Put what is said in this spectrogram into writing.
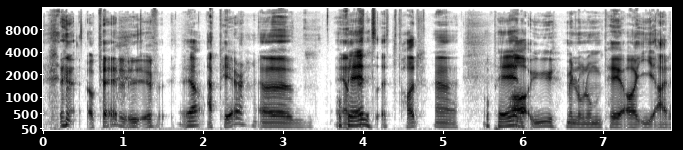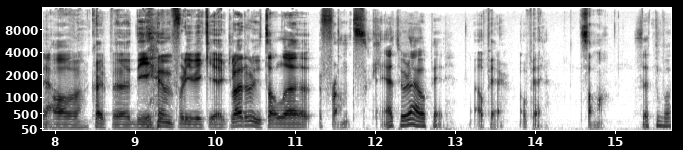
Au pair? Ja. Au pair? Au en- pair. Et, et par. Eh, Au pair. AU, mellomrom PAIR Ja. av Carpe Diem, fordi vi ikke klarer å uttale fransk. Jeg tror det er au pair. Au pair. Au pair. Samme. Sett den på.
